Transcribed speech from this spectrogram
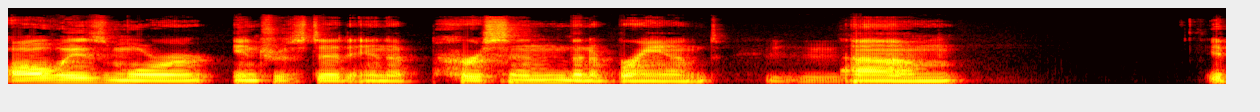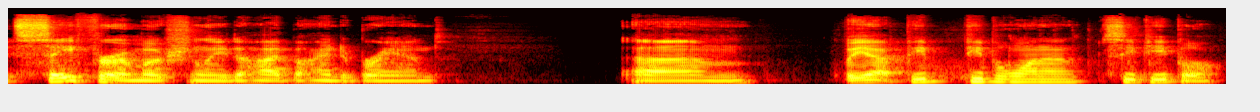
always more interested in a person than a brand. Mm-hmm. Um, it's safer emotionally to hide behind a brand. Um, but yeah, pe- people want to see people.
